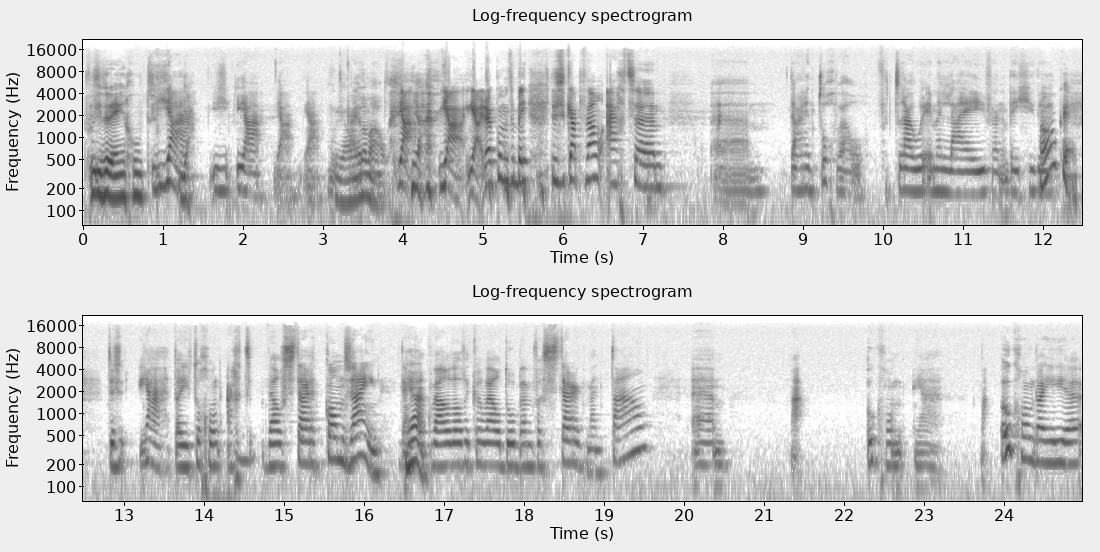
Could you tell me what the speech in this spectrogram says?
Voor iedereen goed. Ja, Ja. Ja, ja, ja. moet helemaal. Ja, Ja. ja. Ja, daar komt een beetje. Dus ik heb wel echt ehm, ehm, daarin toch wel vertrouwen in mijn lijf en een beetje. De, Oh, Oké. Dus ja, dat je toch gewoon echt wel sterk kan zijn. Ik denk Ja. ook wel dat ik er wel door ben versterkt mentaal. Ehm, maar ook gewoon, ja. Maar ook gewoon dat je, je-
